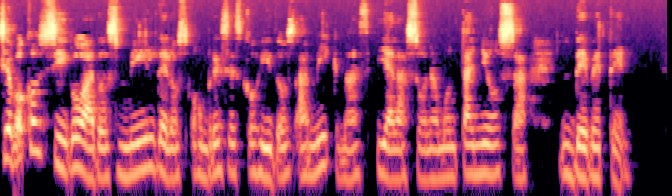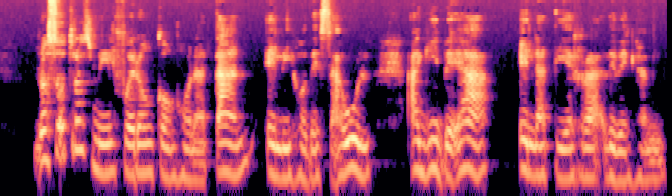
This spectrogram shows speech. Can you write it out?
Llevó consigo a dos mil de los hombres escogidos a Micmas y a la zona montañosa de Betel. Los otros mil fueron con Jonatán, el hijo de Saúl, a Gibeá, en la tierra de Benjamín.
